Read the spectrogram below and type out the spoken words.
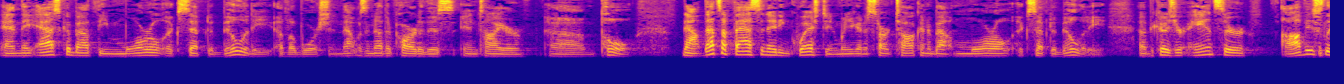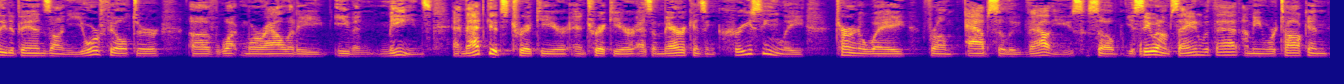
and they ask about the moral acceptability of abortion. That was another part of this entire um, poll. Now, that's a fascinating question when you're going to start talking about moral acceptability, uh, because your answer obviously depends on your filter of what morality even means. And that gets trickier and trickier as Americans increasingly turn away from absolute values. So you see what I'm saying with that? I mean, we're talking,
